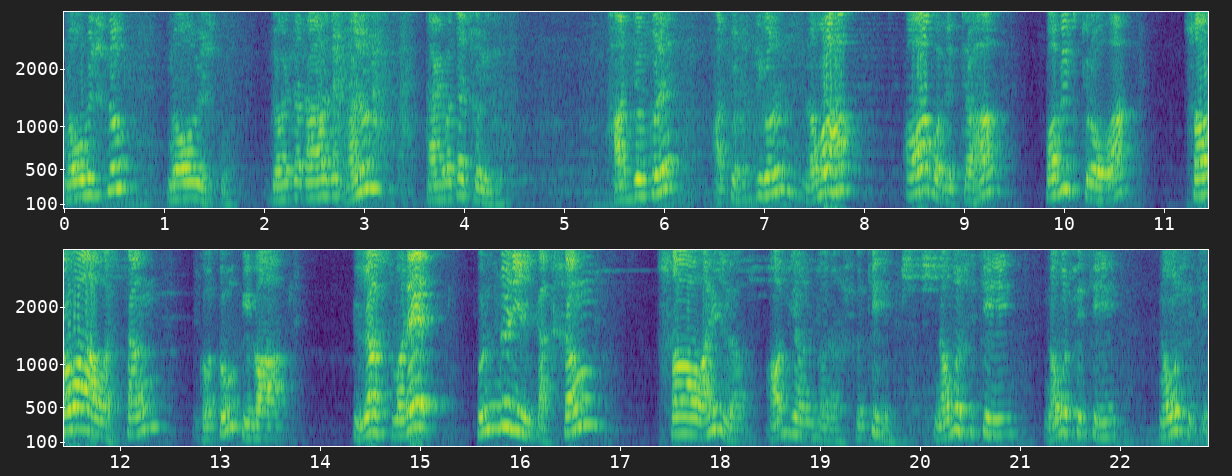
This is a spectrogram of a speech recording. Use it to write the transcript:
নববিষ্ণু নববিষ্ণু জলটা ঢালাতে ঢালুন গায়ে মাথায় ছড়িয়ে দিন। হাত জোর করে আত্মশুদ্ধি করুন। নমঃ অপবিত্র পবিত্র বা সর্বাবস্থাং গত পিবা। যস্মরে পুণ্ডরীকাক্ষং সবাইল অভ্যন্তর শুচি নমশুচি নমশুচি নমশুচি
